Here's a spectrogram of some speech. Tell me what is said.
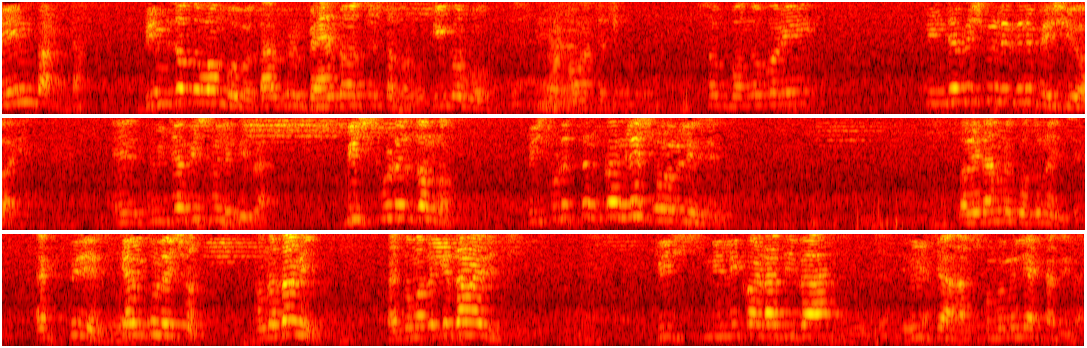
মেইন পার্টটা বিম যত লম্ব হবে তারপরে ব্যান্ড হওয়ার চেষ্টা করব। কি করব? সব বন্ধ করি। তিনটা বিশ মিলি দিলে বেশি হয়। এই দুইটা বিশ মিলি দিবা বিশ ফুটের জন্য। বিশ ফুটের তেমন কমলে ষোলো মিলি হয়ে যাবে। তাহলে এটা আমরা কত নিচ্ছে এক্সপিরিয়েন্স ক্যালকুলেশন আমরা জানি। তাই তোমাদেরকে জানাই দিচ্ছি। বিশ মিলি কয়টা দিবা? দুইটা আর ষোলো মিলি একটা দিবা।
